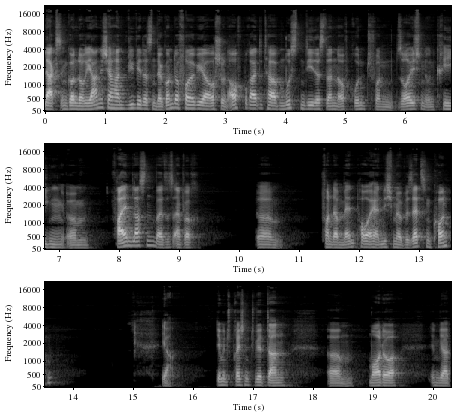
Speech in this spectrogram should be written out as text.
Lag es in gondorianischer Hand, wie wir das in der Gondor-Folge ja auch schon aufbereitet haben, mussten die das dann aufgrund von Seuchen und Kriegen ähm, fallen lassen, weil sie es einfach ähm, von der Manpower her nicht mehr besetzen konnten. Ja, dementsprechend wird dann ähm, Mordor im Jahr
